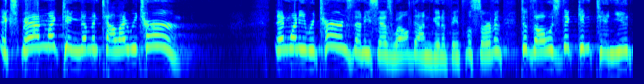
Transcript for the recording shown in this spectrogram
Expand my kingdom until I return. And when he returns, then he says, Well done, good and faithful servant, to those that continued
